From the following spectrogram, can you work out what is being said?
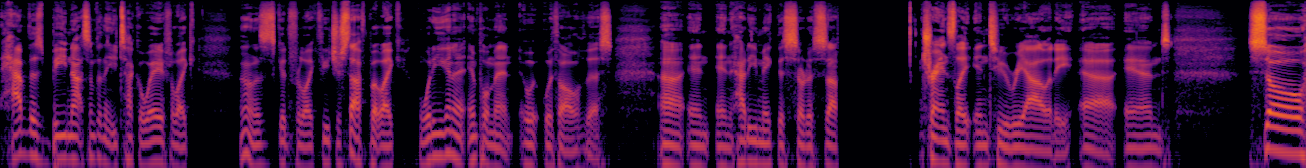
have this be not something that you tuck away for like oh this is good for like future stuff but like what are you going to implement w- with all of this uh, and and how do you make this sort of stuff translate into reality. Uh, and so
